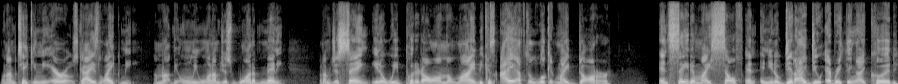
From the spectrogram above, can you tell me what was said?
when I'm taking the arrows, guys like me. I'm not the only one, I'm just one of many. But I'm just saying, you know, we put it all on the line because I have to look at my daughter and say to myself, and, and you know, did I do everything I could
